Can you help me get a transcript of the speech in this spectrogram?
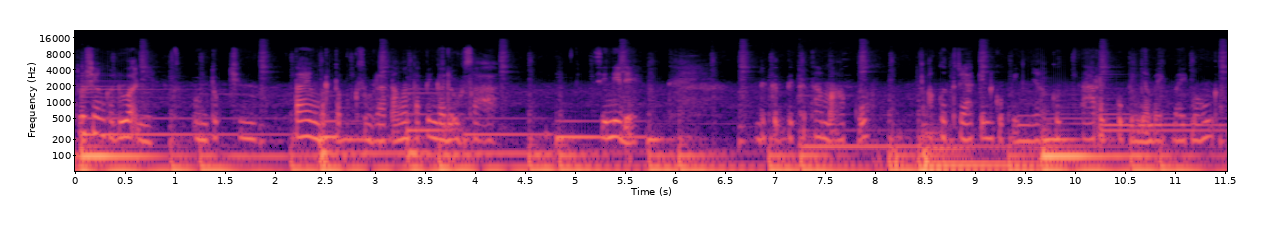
Terus yang kedua nih untuk cinta yang bertepuk sebelah tangan tapi nggak ada usaha. Sini deh. Deket-deket sama aku aku teriakin kupingnya aku tarik kupingnya baik-baik mau nggak?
